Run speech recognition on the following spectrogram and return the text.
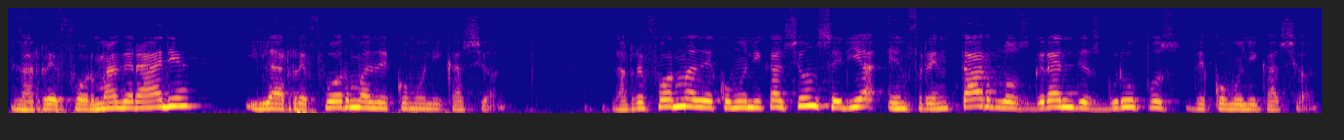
la reforma agraria y la reforma de comunicación. La reforma de comunicación sería enfrentar los grandes grupos de comunicación,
